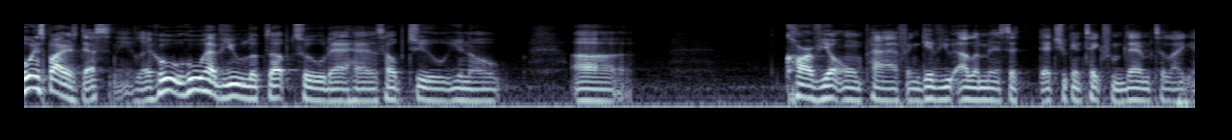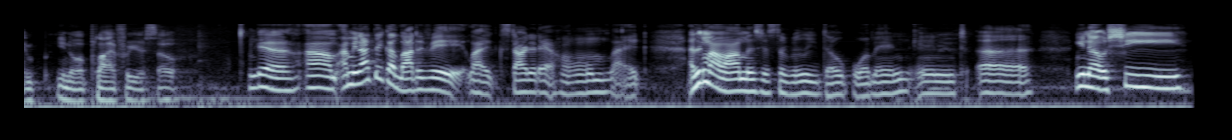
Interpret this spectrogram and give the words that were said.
who inspires destinee? Like who who have you looked up to that has helped you? You know. Uh, carve your own path and give you elements that, that you can take from them to like you know apply for yourself yeah um, i mean i think a lot of it like started at home like i think my mom is just a really dope woman and uh, you know she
